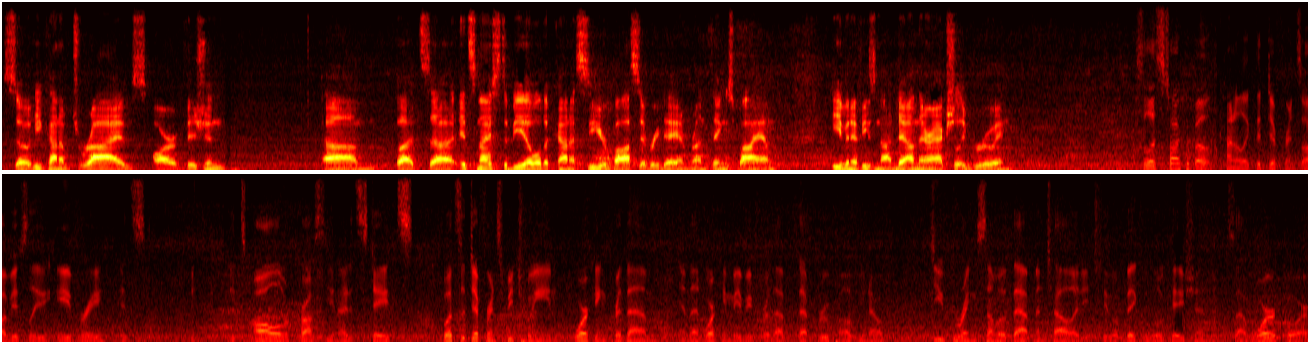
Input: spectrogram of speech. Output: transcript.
so he kind of drives our vision. Um, but uh, it's nice to be able to kind of see your boss every day and run things by him, even if he's not down there actually brewing. So let's talk about kind of like the difference. Obviously, Avery, it's it's all across the United States. What's the difference between working for them and then working maybe for that that brew pub? You know, do you bring some of that mentality to a big location? Does that work, or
